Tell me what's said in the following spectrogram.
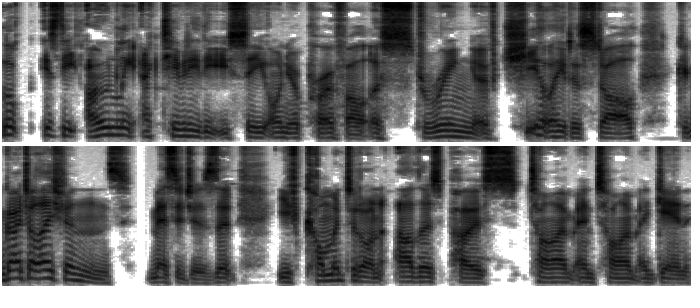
look, is the only activity that you see on your profile a string of cheerleader style congratulations messages that you've commented on others' posts time and time again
